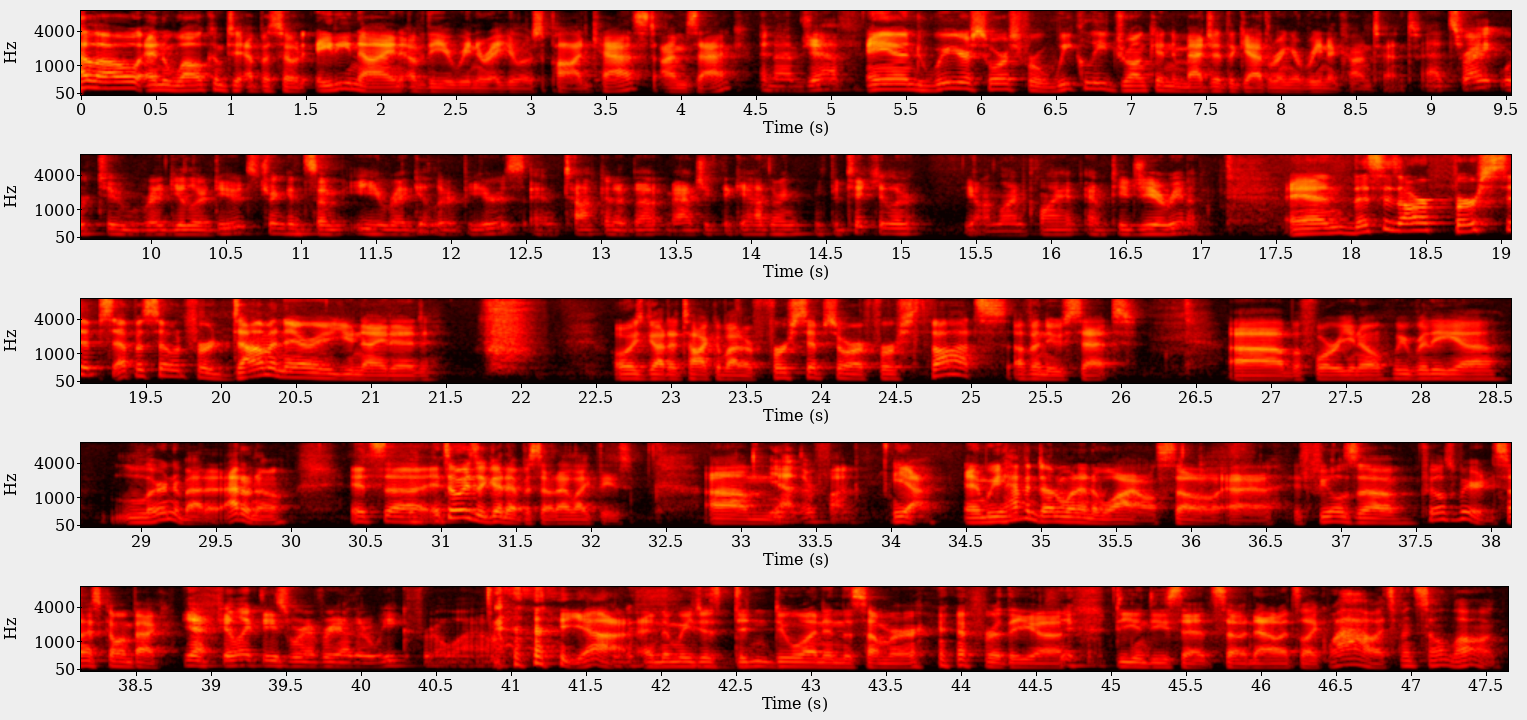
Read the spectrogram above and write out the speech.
Hello and welcome to episode 89 of the Arena Regulars podcast. I'm Zach, And I'm Jeff. and we're your source for weekly drunken Magic the Gathering arena content. That's right, we're two regular dudes drinking some irregular beers and talking about Magic the Gathering, in particular, the online client MTG Arena. And this is our first Sips episode for Dominaria United. Always got to talk about our first sips or our first thoughts of a new set uh, before you know we really uh, learn about it. I don't know. It's uh, it's always a good episode. I like these. Um, Yeah, they're fun. Yeah, and we haven't done one in a while, so uh, it feels uh, feels weird. It's nice coming back. Yeah, I feel like these were every other week for a while. yeah, and then we just didn't do one in the summer for the uh, D and D set. So now it's like, wow, it's been so long.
